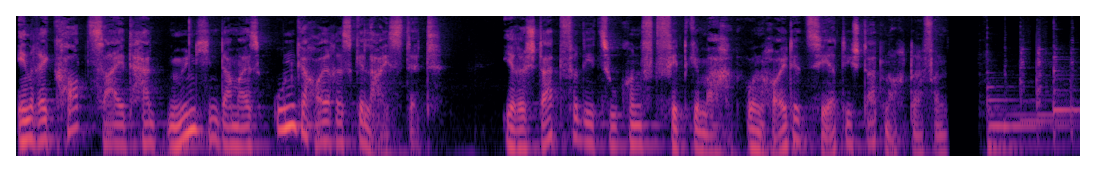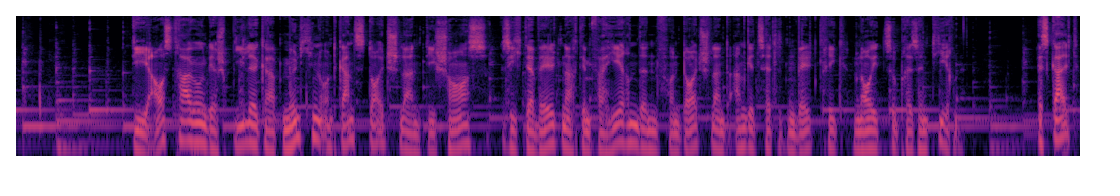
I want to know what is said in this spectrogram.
In Rekordzeit hat München damals Ungeheures geleistet, ihre Stadt für die Zukunft fit gemacht und heute zehrt die Stadt noch davon. Die Austragung der Spiele gab München und ganz Deutschland die Chance, sich der Welt nach dem verheerenden, von Deutschland angezettelten Weltkrieg neu zu präsentieren. Es galt,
